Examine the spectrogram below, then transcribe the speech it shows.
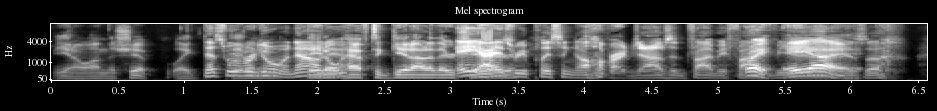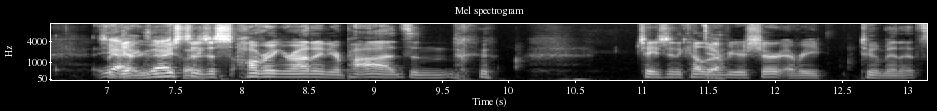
you know, on the ship. Like That's where we're don't even- going now, They don't have to get out of their AI chair. is replacing all of our jobs in five by five Right, years, AI. So, so yeah, get exactly. used to just hovering around in your pods and changing the color Yeah. of your shirt every two minutes.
